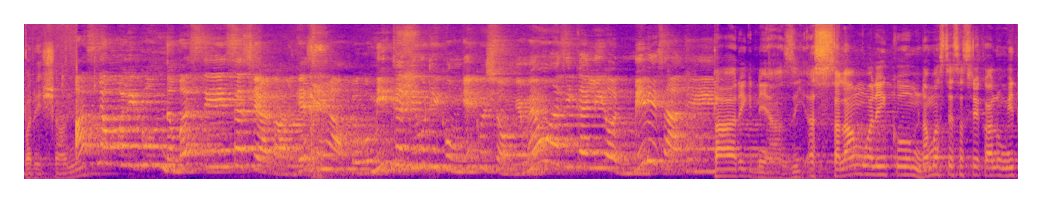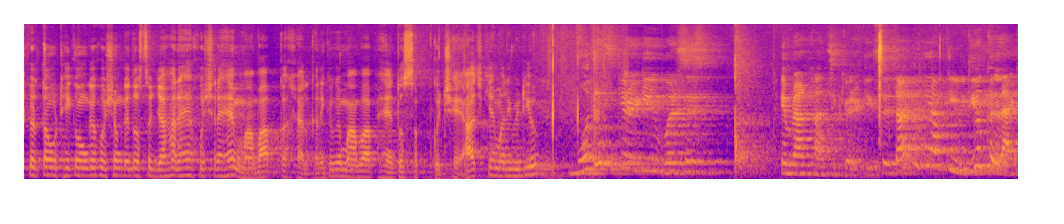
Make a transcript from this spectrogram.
परेशानी। नमस्ते सत श्री अकाल। कैसे हैं आप लोग? उम्मीद करती हूँ होंगे खुश होंगे। मैं हूँ आजिक अली और मेरे साथ हैं। तारिक न्याजी अस्सलाम वालेकुम नमस्ते सत श्री अकाल। उम्मीद करता हूँ ठीक होंगे खुश होंगे। दोस्तों जहाँ रहें खुश रहें माँ बाप का ख्याल करें क्योंकि माँ बाप हैं तो सब कुछ है। आज की हमारी video? Modi security versus Imran Khan security. से आपकी वीडियो को लाइक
